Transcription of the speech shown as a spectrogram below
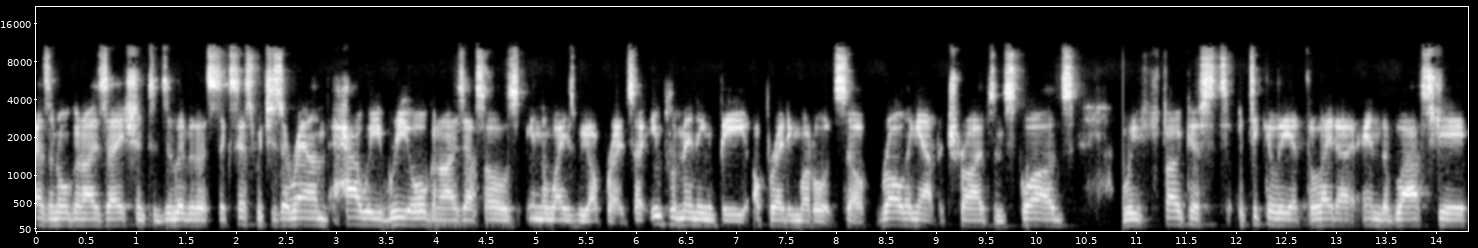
as an organization to deliver the success, which is around how we reorganize ourselves in the ways we operate. So, implementing the operating model itself, rolling out the tribes and squads. We've focused, particularly at the later end of last year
